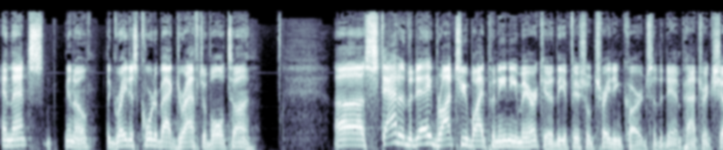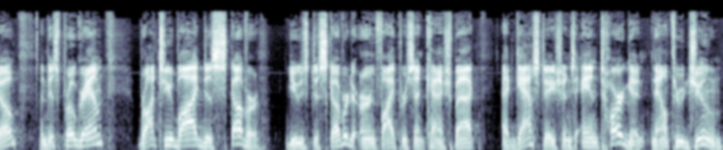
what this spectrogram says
and that's you know the greatest quarterback draft of all time. Uh, stat of the day brought to you by Panini America, the official trading cards of the Dan Patrick Show. And this program brought to you by Discover. Use Discover to earn 5% cash back at gas stations and Target now through June.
